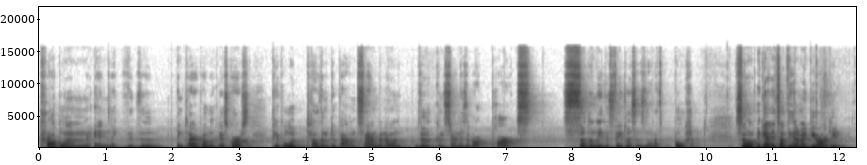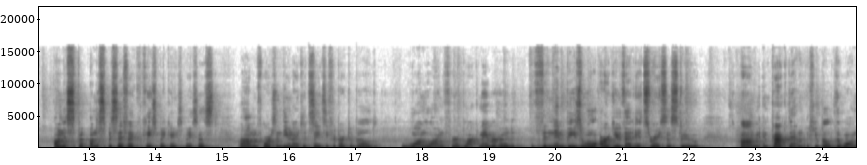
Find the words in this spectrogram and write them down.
problem in like the, the, entire public discourse, people would tell them to pound sand. But now when the concern is about parks, suddenly the state listens. No, that's bullshit. So again, it's something that might be argued on a, spe- on a specific case by case basis. Um, of course, in the United States, if you try to build one line through a black neighborhood, the NIMBYs will argue that it's racist to um, impact them. If you build the one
